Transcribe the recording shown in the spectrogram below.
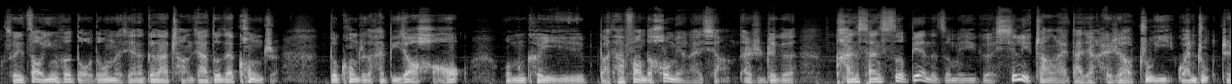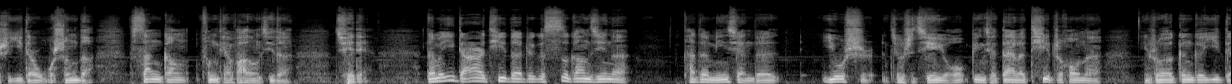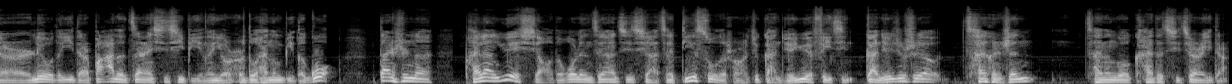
所以噪音和抖动呢，现在各大厂家都在控制，都控制的还比较好。我们可以把它放到后面来想，但是这个谈三色变的这么一个心理障碍，大家还是要注意关注。这是一点五升的三缸丰田发动机的缺点。那么一点二 T 的这个四缸机呢，它的明显的优势就是节油，并且带了 T 之后呢，你说跟个一点六的、一点八的自然吸气比呢，有时候都还能比得过。但是呢，排量越小的涡轮增压机器啊，在低速的时候就感觉越费劲，感觉就是要。踩很深，才能够开得起劲儿一点。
